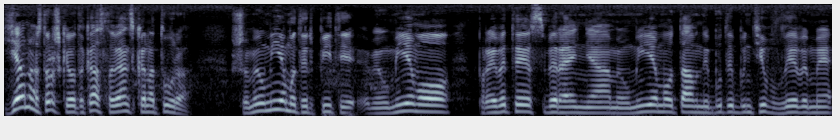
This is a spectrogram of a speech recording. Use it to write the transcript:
Є в нас трошки отака слов'янська натура, що ми вміємо терпіти, ми вміємо проявити смирення, ми вміємо там не бути бунтівливими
